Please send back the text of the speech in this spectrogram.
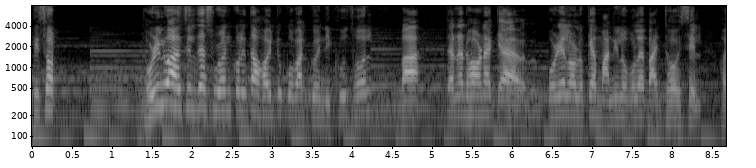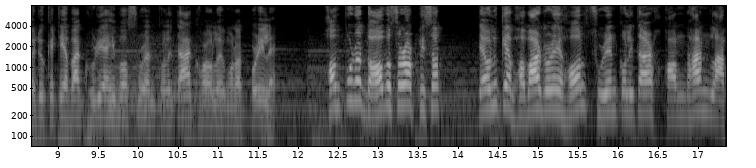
পিছত ধৰি লোৱা হৈছিল যে চুৰেণ কলিতা হয়তো ক'ৰবাত গৈ নিখোজ হ'ল বা তেনেধৰণে পৰিয়ালৰ লোকে মানি ল'বলৈ বাধ্য হৈছিল। হয়তো কেতিয়াবা ঘূৰি আহিব চুৰেণ কলিতা ঘৰলৈ মনত পৰিলে। সম্পূৰ্ণ দহ বছৰৰ পিছত তেওঁলোকে ভবাৰ দৰেই হ'ল চুৰেণ কলিতাৰ সন্ধান লাভ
